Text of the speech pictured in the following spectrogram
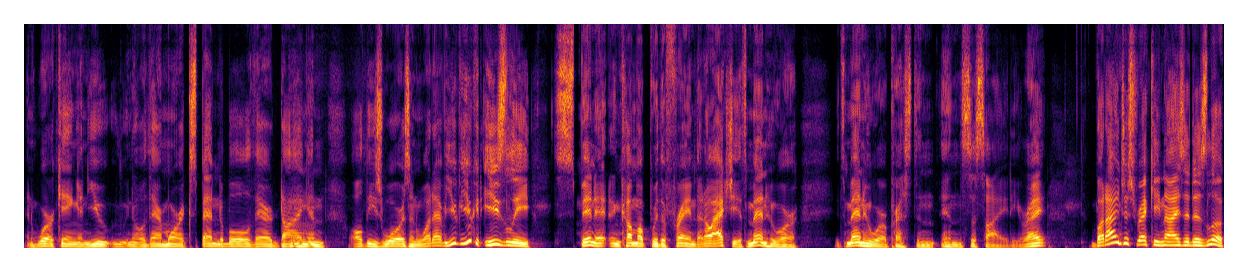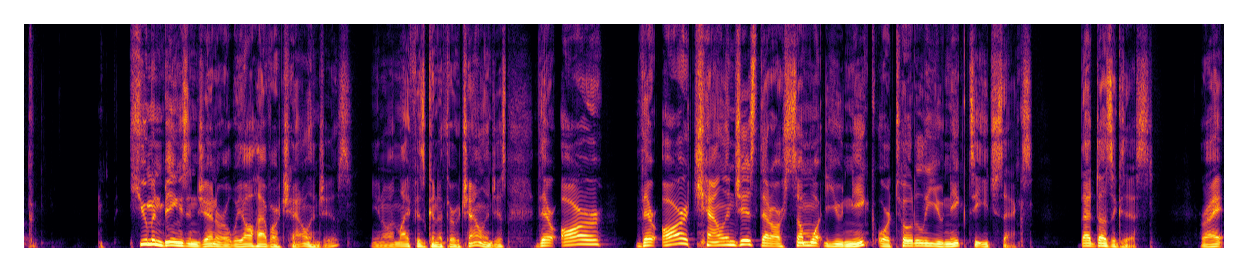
and working and you you know they're more expendable they're dying mm. in all these wars and whatever you, you could easily spin it and come up with a frame that oh actually it's men who are it's men who are oppressed in, in society right but i just recognize it as look human beings in general, we all have our challenges, you know, and life is going to throw challenges. There are there are challenges that are somewhat unique or totally unique to each sex. That does exist, right?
